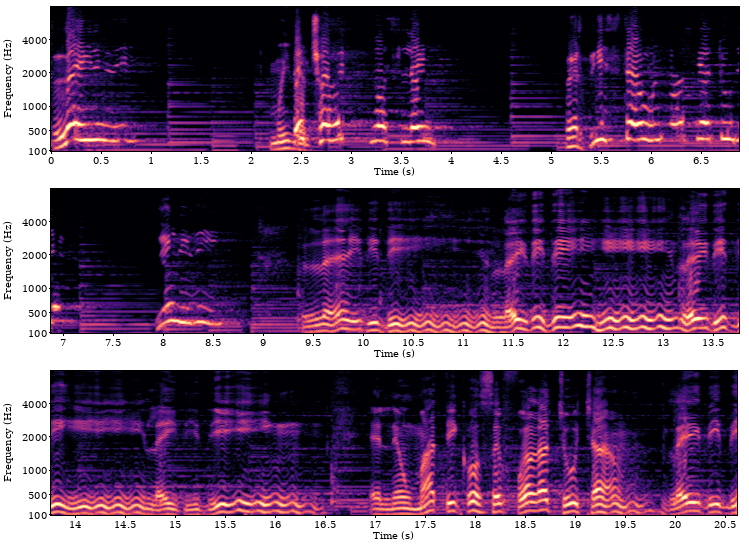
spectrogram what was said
Lady Di. Muy De bien. hecho, nos Lady. Perdiste una criatura, Lady Di. Lady D, Lady D, Lady D, Lady D. El neumático se fue a la chucha, Lady D.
